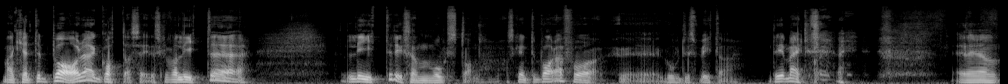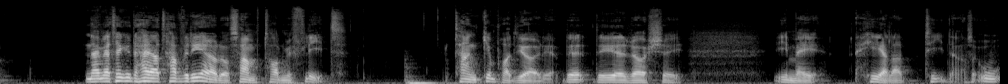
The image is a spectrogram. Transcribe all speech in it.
man kan inte bara gotta sig. Det ska vara lite, lite liksom motstånd. Man ska inte bara få eh, godisbitarna. Det är märkligt. eh, nej, men jag tänker det här är att haverera då, samtal med flit. Tanken på att göra det, det, det rör sig i mig hela tiden. Alltså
